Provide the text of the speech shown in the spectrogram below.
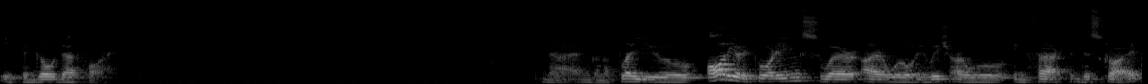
It can go that far. Now I'm gonna play you audio recordings where I will, in which I will in fact describe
